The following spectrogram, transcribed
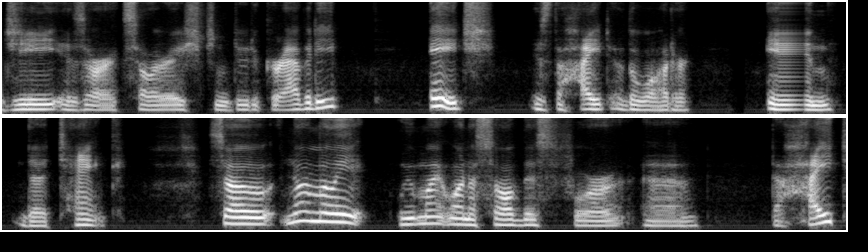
g is our acceleration due to gravity. h is the height of the water in the tank. So normally we might want to solve this for uh, the height.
